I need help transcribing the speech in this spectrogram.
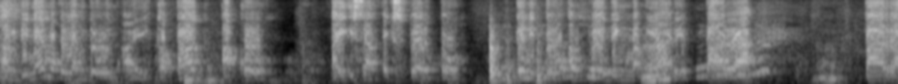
Ang dinemo ko lang doon ay kapag ako ay isang eksperto, ganito ang pwedeng mangyari para para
